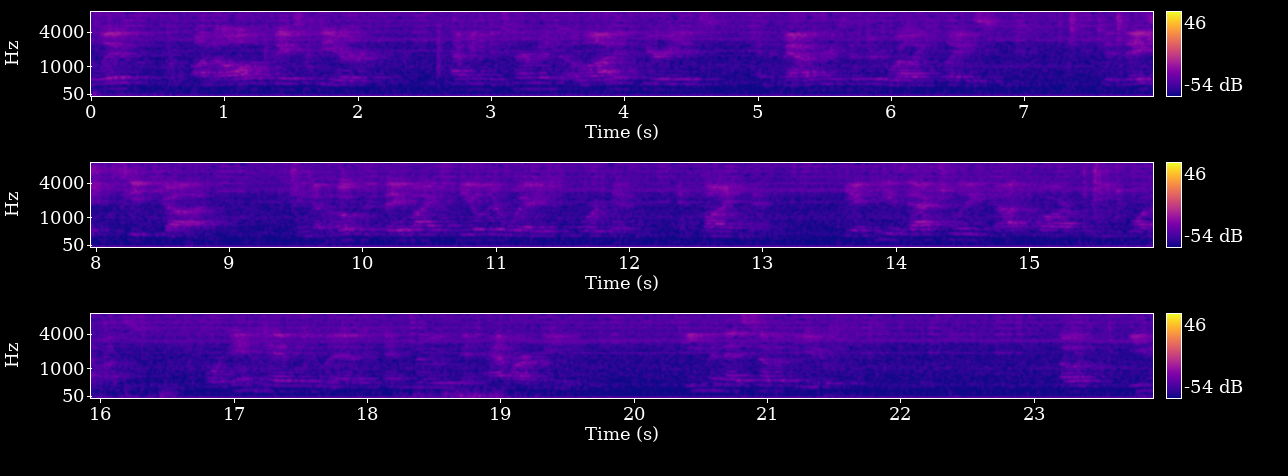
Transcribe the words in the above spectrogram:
to live on all the face of the earth, having determined allotted periods and the boundaries of their dwelling place, that they should seek God, in the hope that they might feel their way toward him and find him. Yet he is actually not far from each one of us, for in him we live and move and have our being. Even as some of you own, even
